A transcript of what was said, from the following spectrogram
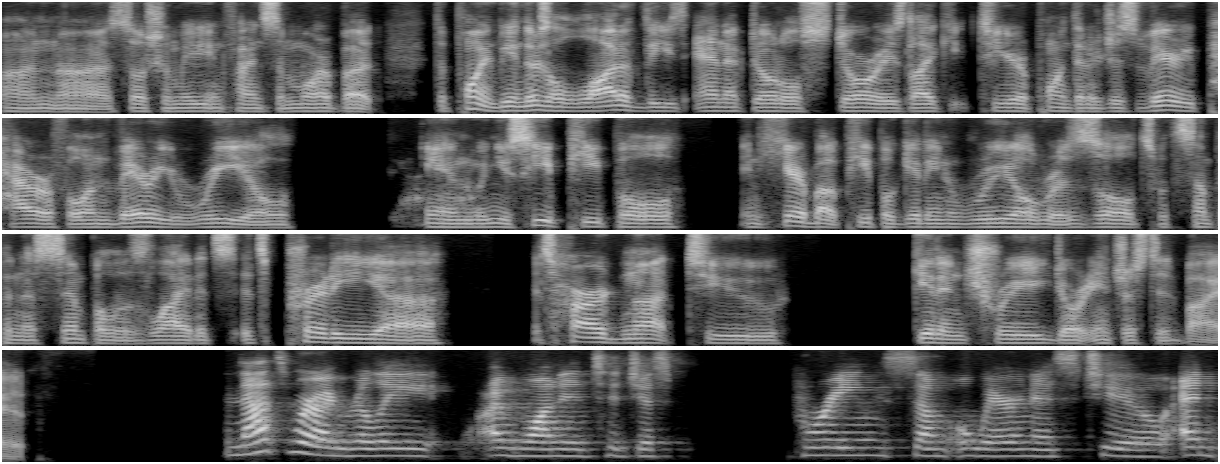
on uh, social media and find some more. But the point being, there's a lot of these anecdotal stories, like to your point, that are just very powerful and very real. Yeah. And when you see people and hear about people getting real results with something as simple as light, it's it's pretty uh, it's hard not to get intrigued or interested by it. And that's where I really I wanted to just bring some awareness to and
